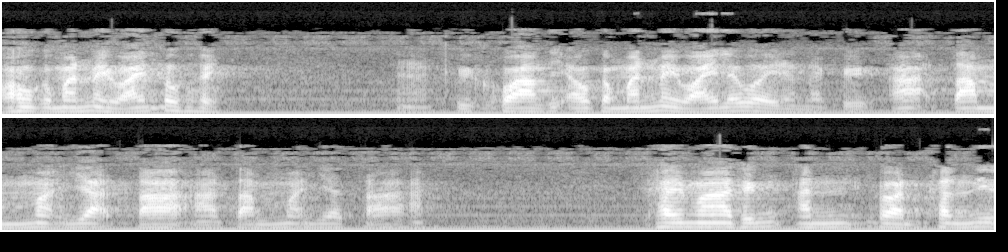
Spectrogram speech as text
เอากับมันไม่ไหวแล้วเว้ยคือความที่เอากับมันไม่ไหวแล้วเว้ยนั่นแหะคืออะตัมมะยะตาอะตัมมะยะตา ใครมาถึงอันก่อนคันนี้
